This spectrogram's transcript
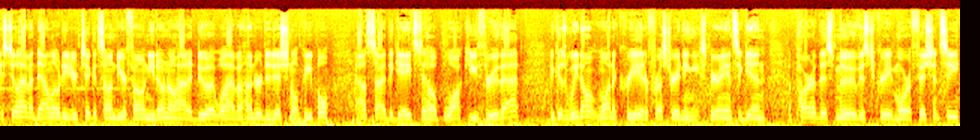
you still haven't downloaded your tickets onto your phone, you don't know how to do it, we'll have 100 additional people outside the gates to help walk you through that because we don't want to create a frustrating experience. Again, a part of this move is to create more efficiency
